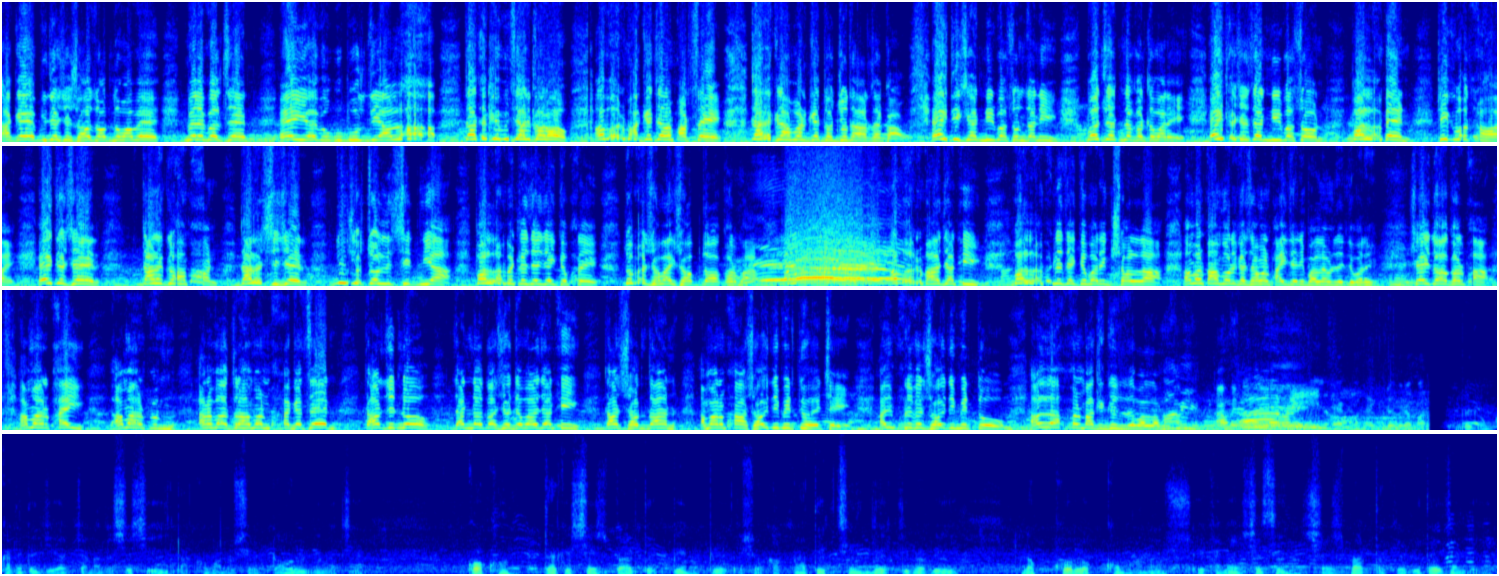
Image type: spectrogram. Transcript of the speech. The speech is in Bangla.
তাকে বিদেশে সহযত্নভাবে মেরে ফেলছেন। এই বুদ্ধি আল্লাহ, তাদেরকে বিচার করো। আমার মাকে যারা মারছে, তাদেরকে আমাকে ধৈর্য দেওয়া দেখাও। এই দেশের নির্বাচন জানি বঞ্চিত করতে পারে। এই দেশের নির্বাচন পার্লামেন্ট ঠিক মতো হয়। এই দেশের তারেক রহমান তারেক শীষের দুশো চল্লিশ সিট নিয়ে পার্লামেন্টে যে যাইতে পারে তোমরা সবাই সব দোয়া করবা। আমার মা জানি পার্লামেন্টে যাইতে পারে ইনশাল্লাহ আমার মামার কাছে আমার ভাই জানি পার্লামেন্টে যাইতে পারে। সেই দোয়া করবা। আমার ভাই আমার আরাফাত রহমান মারা গেছেন। তার জন্য জান্নাতবাসী হতে পারে জানি। তার সন্তান আমার মা শহীদী মৃত্যু হয়েছে। আমি মনে করি শহীদী মৃত্যু। আল্লাহ আমার মাকে কিছু দিতে পারলাম না। খালেদা জিয়ার জানাজা শেষেই লাখো মানুষের ঢল নেমেছে কখন তাকে শেষবার দেখবেন? প্রিয় দর্শক আপনারা দেখছেন যে কীভাবে লক্ষ লক্ষ মানুষ এখানে এসেছেন শেষবার তাকে বিদায় জানিয়ে।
